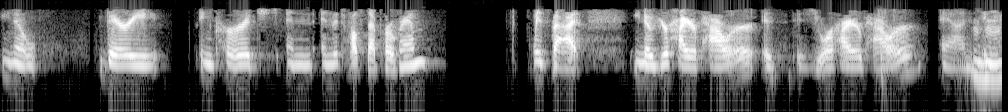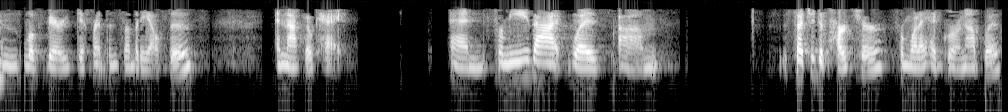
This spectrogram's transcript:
you know very encouraged in in the 12 step program is that you know your higher power is is your higher power, and it Mhm. can look very different than somebody else's, and that's okay. And for me, that was um, such a departure from what I had grown up with.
